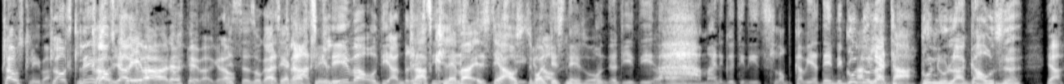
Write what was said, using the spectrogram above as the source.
Klaus Kleber. Klaus Kleber. Klaus ja, Kleber. Genau. der- Klaus Kleber, genau. Sogar das der kleben. Kleber und die andere Klaas ist die, Clever ist der aus die, Walt Disney, so. Und äh, die, die, ah, meine Güte, die Slopka, wie nee, die Gundula, Marietta. Gundula Gause. Ja.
